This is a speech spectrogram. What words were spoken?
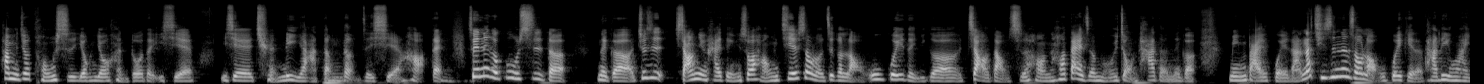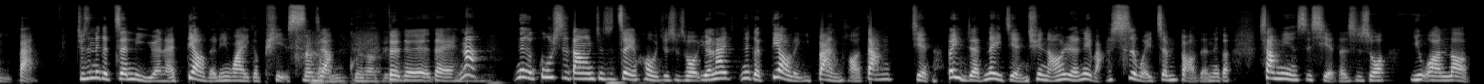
他们就同时拥有很多的一些一些权利啊等等这些，哈，对，所以那个故事的那个就是小女孩等于说好像接受了这个老乌龟的一个教导之后，然后带着某一种她的那个明白回来。那其实那时候老乌龟给了她另外一半，就是那个真理原来掉的另外一个 piece，这样，对对对对，那。那个故事当中，就是最后就是说，原来那个掉了一半哈，当捡被人类捡去，然后人类把它视为珍宝的那个上面是写的是说 “You are loved”，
